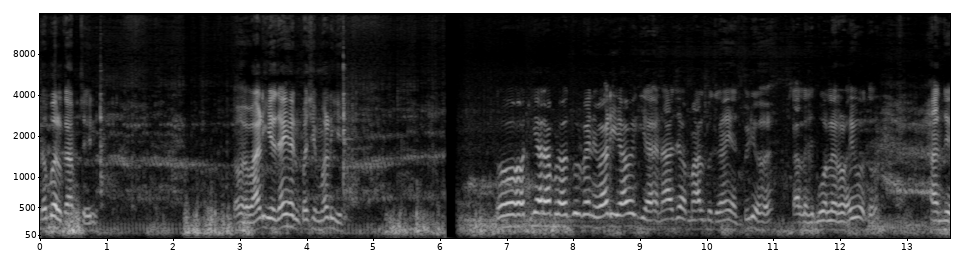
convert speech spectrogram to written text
ડબલ કામ છે એનું. હવે વાડીએ જઈએ ને પછી મળીએ. તો અત્યારે આપણે અતુલભાઈની વાડી આવી ગયા છે ને આજે માલ બધો અહીંયા જ પીડ્યો છે. કાલે જ બોલેરો આવ્યો હતો. સાંજે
